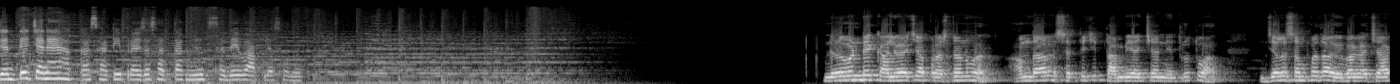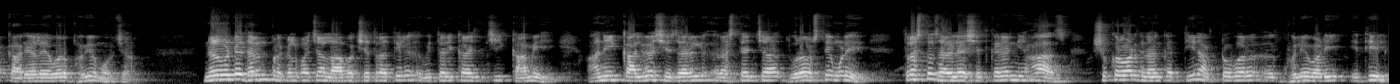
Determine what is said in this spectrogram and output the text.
जनतेच्या न्याय हक्कासाठी प्रजासत्ताक न्यूज सदैव आपल्यासोबत. निळवंडे कालव्याच्या प्रश्नांवर आमदार सत्यजित तांबे यांच्या नेतृत्वात जलसंपदा विभागाच्या कार्यालयावर भव्य मोर्चा. निळवंडे धरण प्रकल्पाच्या लाभक्षेत्रातील वितरिकांची कामे आणि कालव्या शेजारील रस्त्यांच्या दुरावस्थेमुळे त्रस्त झालेल्या शेतकऱ्यांनी आज शुक्रवार दिनांक तीन ऑक्टोबर घोलेवाडी येथील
